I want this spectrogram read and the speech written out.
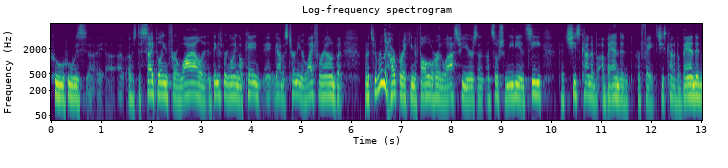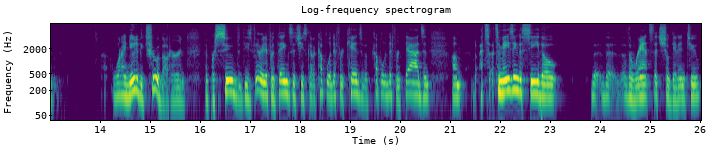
who who was uh, I was discipling for a while, and things were going okay, and God was turning her life around. But but it's been really heartbreaking to follow her the last few years on, on social media and see that she's kind of abandoned her faith. She's kind of abandoned uh, what I knew to be true about her and, and pursued these very different things. And she's got a couple of different kids with a couple of different dads. And um, it's, it's amazing to see, though, the, the, the rants that she'll get into,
